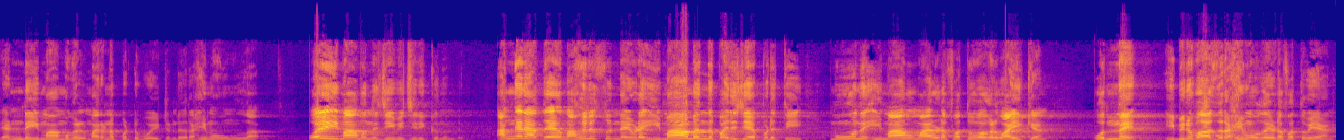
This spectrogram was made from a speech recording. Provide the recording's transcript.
രണ്ട് ഇമാമുകൾ മരണപ്പെട്ടു പോയിട്ടുണ്ട് റഹിമുള്ള ഒരു ഇമാം ജീവിച്ചിരിക്കുന്നുണ്ട്. അങ്ങനെ അദ്ദേഹം അഹ്ലുസുന്നയുടെ ഇമാമെന്ന് പരിചയപ്പെടുത്തി മൂന്ന് ഇമാമുമാരുടെ ഫത്തുവകൾ വായിക്കുകയാണ്. ഒന്ന് ഇബിനുബാദ് റഹിമുള്ളയുടെ ഫത്തുവയാണ്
